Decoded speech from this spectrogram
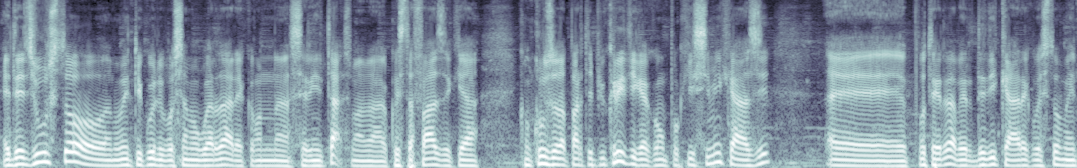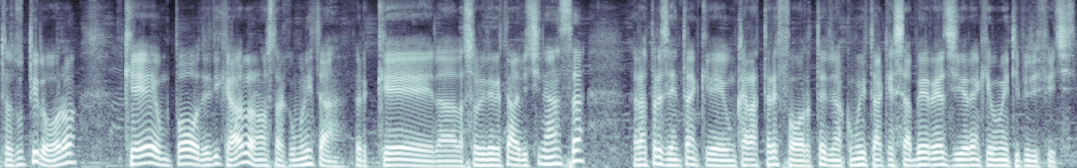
ed è giusto nel momento in cui noi possiamo guardare con serenità insomma, questa fase che ha concluso la parte più critica con pochissimi casi eh, poter aver dedicare questo momento a tutti loro che è un po' dedicato alla nostra comunità perché la, la solidarietà e la vicinanza rappresenta anche un carattere forte di una comunità che sa ben reagire anche ai momenti più difficili.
